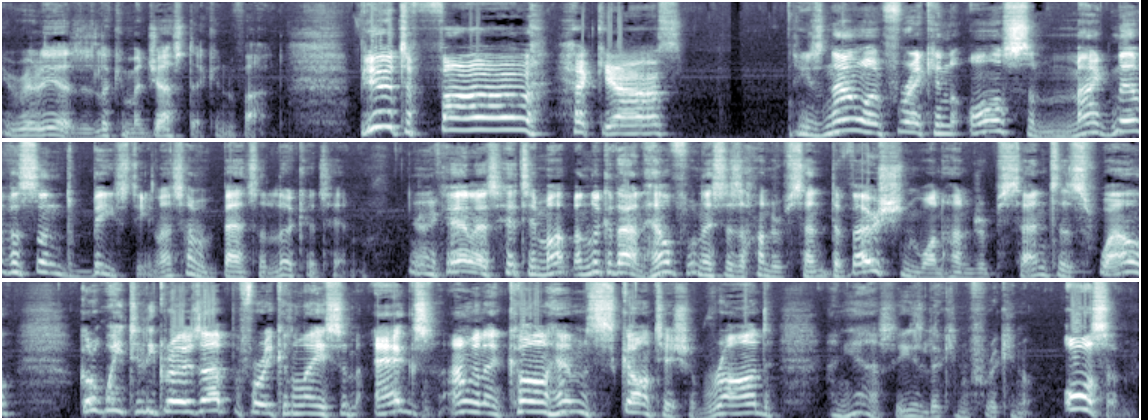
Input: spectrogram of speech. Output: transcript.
He really is. He's looking majestic, in fact. Beautiful! Heck yes! He's now a freaking awesome, magnificent beastie. Let's have a better look at him. Okay, let's hit him up. And look at that. Helpfulness is 100%. Devotion 100% as well. Gotta wait till he grows up before he can lay some eggs. I'm gonna call him Scottish Rod. And yes, he's looking freaking awesome.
